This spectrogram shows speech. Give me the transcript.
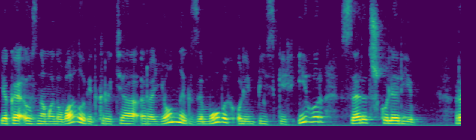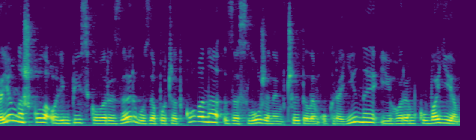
яке ознаменувало відкриття районних зимових Олімпійських ігор серед школярів. Районна школа Олімпійського резерву започаткована заслуженим вчителем України Ігорем Кубаєм.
